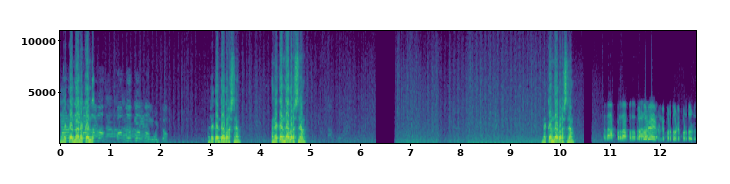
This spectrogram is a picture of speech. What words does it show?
നിനക്കെന്താ നിനക്കെന്താ നിനക്കെന്താ പ്രശ്നം? നിനക്കെന്താ പ്രശ്നം? നിനക്കെന്താ പ്രശ്നം? ഇപ്പുറത്തോട്ട്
